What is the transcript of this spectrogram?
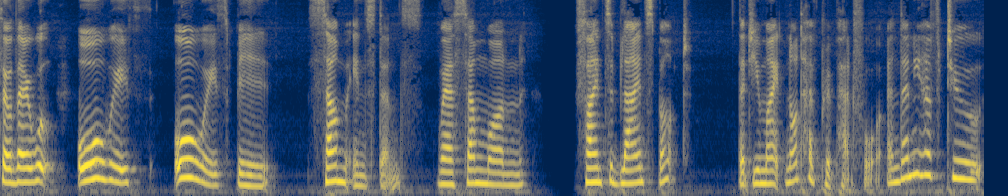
So there will always, always be some instance where someone finds a blind spot that you might not have prepared for. And then you have to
